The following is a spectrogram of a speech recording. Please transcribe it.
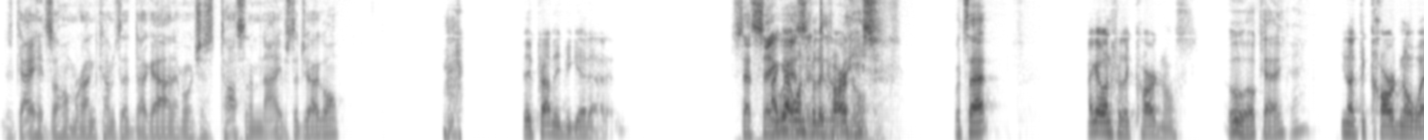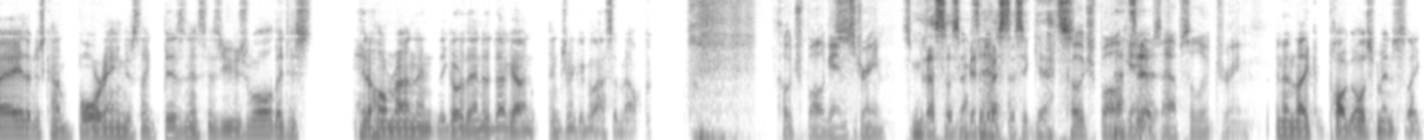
This guy hits a home run, comes to the dugout, and everyone's just tossing him knives to juggle. They'd probably be good at it. So that's segue I got one for the into Cardinals. Rays. What's that? I got one for the Cardinals. Ooh, okay. You know, like the Cardinal way, they're just kind of boring, just like business as usual. They just hit a home run, then they go to the end of the dugout and, and drink a glass of milk. Coach ball game stream. That's as That's Midwest it. as it gets. Coach ball That's game's it. absolute dream. And then like Paul Goldschmidt just like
